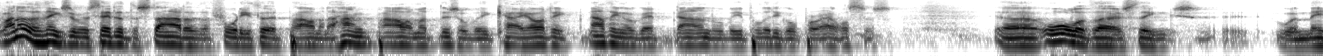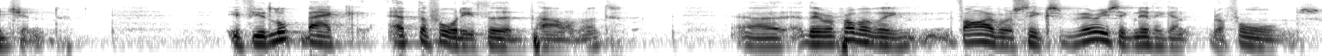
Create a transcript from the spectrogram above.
one of the things that was said at the start of the 43rd Parliament, a hung Parliament, this will be chaotic, nothing will get done, it'll be political paralysis. Uh, all of those things uh, were mentioned. If you look back at the 43rd Parliament, uh, there were probably five or six very significant reforms.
